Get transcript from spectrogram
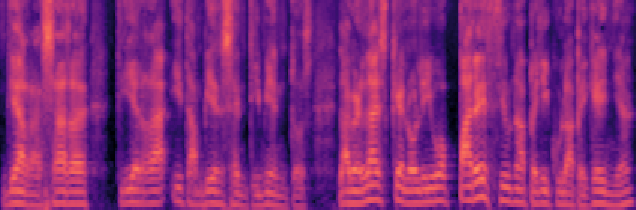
de arrasar tierra y también sentimientos. La verdad es que El Olivo parece una película pequeña,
